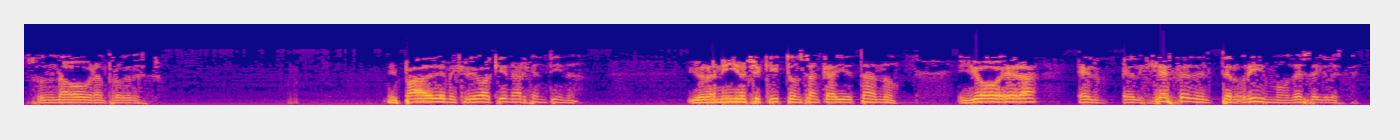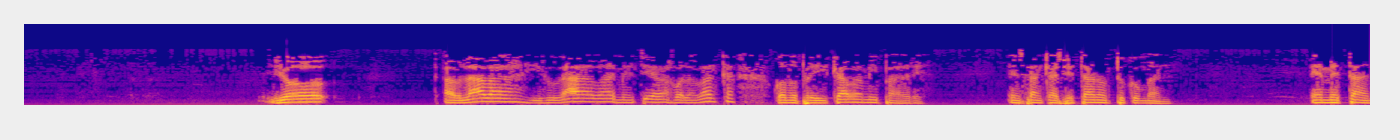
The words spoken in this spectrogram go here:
son una obra en progreso. Mi padre me crió aquí en Argentina. Yo era niño chiquito en San Cayetano y yo era el, el jefe del terrorismo de esa iglesia. Yo hablaba y jugaba y me metía bajo la banca cuando predicaba mi padre en San Cayetano, Tucumán, en Metán.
